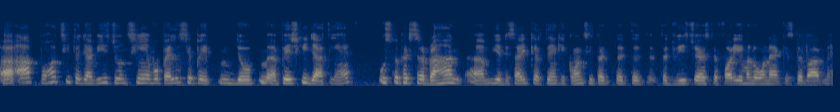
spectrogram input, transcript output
आप बहुत सी तजावीज़ जो उनसी हैं वो पहले से पे, जो पेश की जाती हैं उस पर फिर सरबराहान ये डिसाइड करते हैं कि कौन सी तजवीज़ जो है उस पर फौरी अमल होना है किस पे बाद में।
